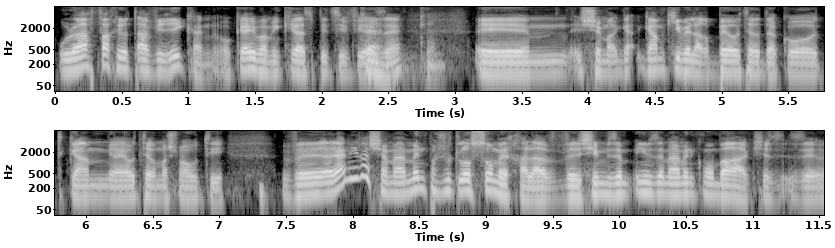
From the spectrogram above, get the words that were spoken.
הוא לא הפך להיות אבי ריקן, אוקיי? במקרה הספציפי כן, הזה. כן. אה, שגם קיבל הרבה יותר דקות, גם היה יותר משמעותי. והיה נראה שהמאמן פשוט לא סומך עליו, ושאם זה, זה מאמן כמו ברק, שזה זה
